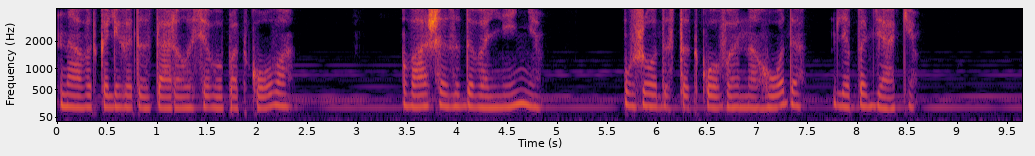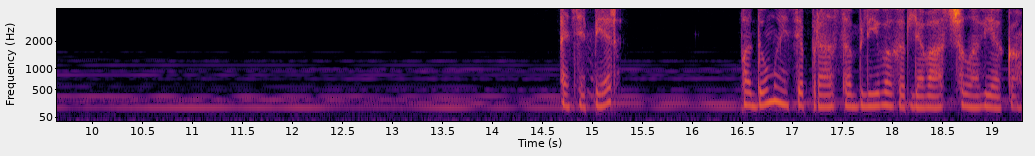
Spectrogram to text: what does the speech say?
Нават калі гэта здарылася выпадкова, ваше задавальненне ўжо дастатковая нагода для падзякі. А цяпер падумайце пра асаблівага для вас чалавека.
